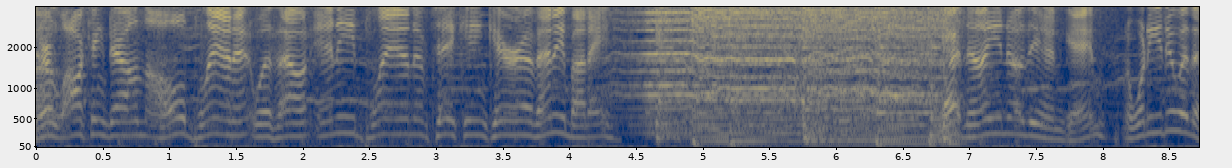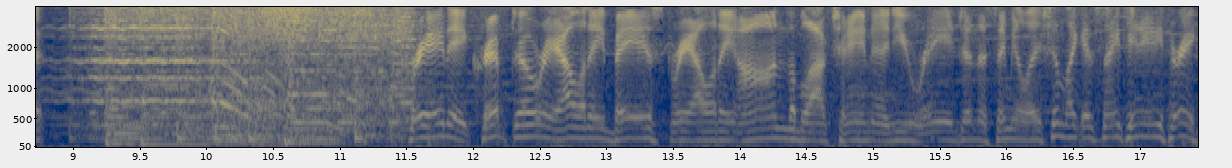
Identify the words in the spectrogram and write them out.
They're locking down the whole planet without any plan of taking care of anybody. But now you know the end game. What do you do with it? Create a crypto reality based reality on the blockchain and you rage in the simulation like it's 1983.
